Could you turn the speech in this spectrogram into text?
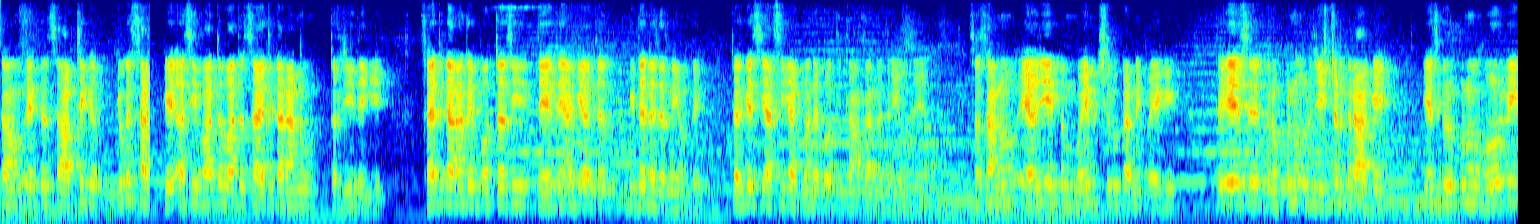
ਸਾਨੂੰ ਇੱਕ ਸਾਰਥਿਕ ਕਿਉਂਕਿ ਸਾ- ਕਿ ਅਸੀਂ ਵੱਧ ਤੋਂ ਵੱਧ ਸਾਹਿਤਕਾਰਾਂ ਨੂੰ ਤਰਜੀਹ ਦਈਏ। ਸਾਹਿਤਕਾਰਾਂ ਦੇ ਬੁੱਤ ਅਸੀਂ ਦੇਖਦੇ ਹਾਂ ਕਿ ਅੱਜ ਕਿਤੇ ਨਜ਼ਰ ਨਹੀਂ ਆਉਂਦੇ। ਜਦਕਿ ਸਿਆਸੀ ਆਗੂਆਂ ਦੇ ਬੁੱਤ ਥਾਂ ਥਾਂ ਨਜ਼ਰ ਹੀ ਆਉਂਦੇ ਆ। ਸੋ ਸਾਨੂੰ ਇਹੋ ਜਿਹੀ ਇੱਕ ਮੁਹਿੰਮ ਸ਼ੁਰੂ ਕਰਨੀ ਪਏਗੀ ਤੇ ਇਸ ਗਰੁੱਪ ਨੂੰ ਰਜਿਸਟਰਡ ਕਰਾ ਕੇ, ਇਸ ਗਰੁੱਪ ਨੂੰ ਹੋਰ ਵੀ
